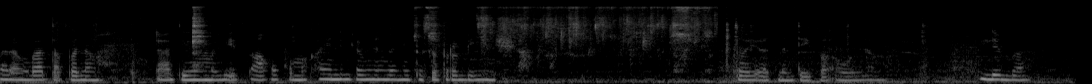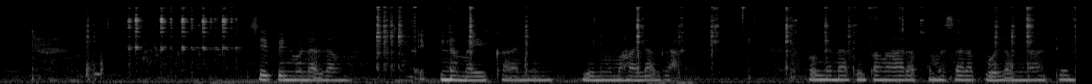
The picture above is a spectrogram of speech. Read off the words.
parang bata pa lang. Dati yung maliit pa ako kumakain din kami ng ganito sa probinsya. Toyo at mantika ulam di ba sipin mo na lang na may kanin. Yun yung mahalaga. Huwag na natin pangarap na masarap ulam natin.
